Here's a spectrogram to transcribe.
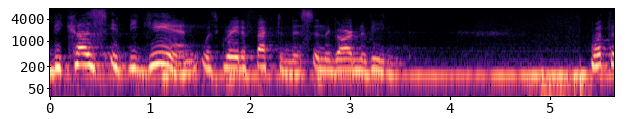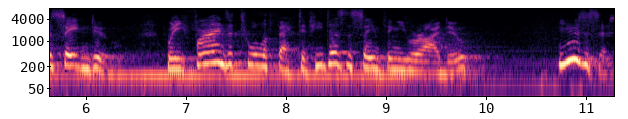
because it began with great effectiveness in the Garden of Eden. What does Satan do? When he finds a tool effective, he does the same thing you or I do. He uses it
